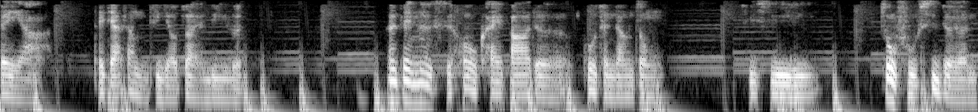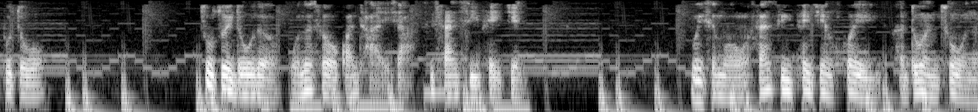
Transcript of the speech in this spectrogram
费啊，再加上你自己要赚的利润。那在那时候开发的过程当中，其实做服饰的人不多，做最多的，我那时候观察一下是三 C 配件。为什么三 C 配件会很多人做呢？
